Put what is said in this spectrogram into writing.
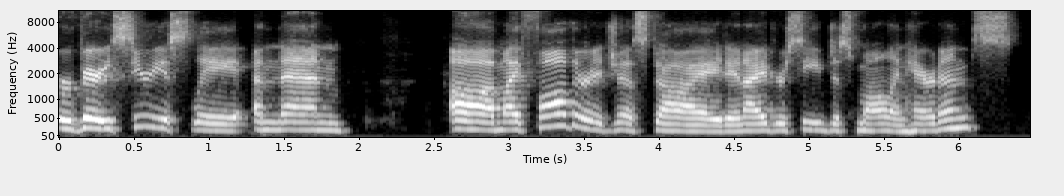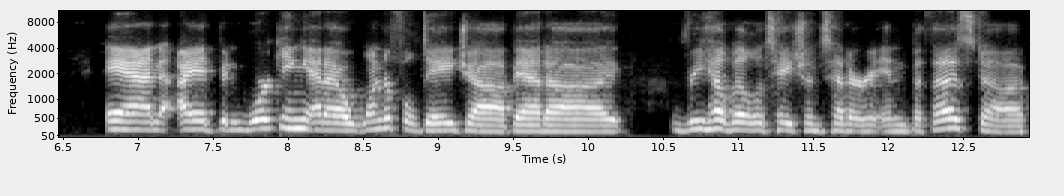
or very seriously. And then uh, my father had just died and I had received a small inheritance. And I had been working at a wonderful day job at a rehabilitation center in Bethesda.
